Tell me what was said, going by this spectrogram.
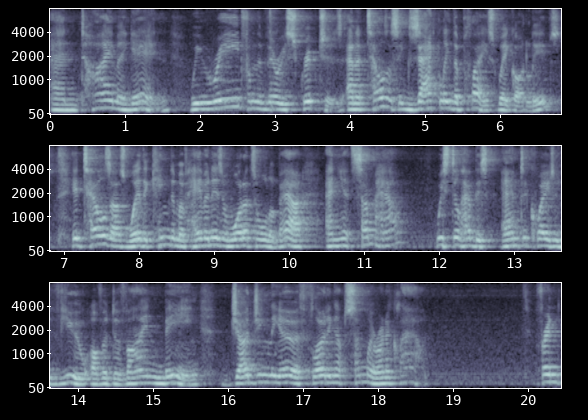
and time again, we read from the very scriptures and it tells us exactly the place where God lives. It tells us where the kingdom of heaven is and what it's all about, and yet somehow we still have this antiquated view of a divine being judging the earth floating up somewhere on a cloud. Friend,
